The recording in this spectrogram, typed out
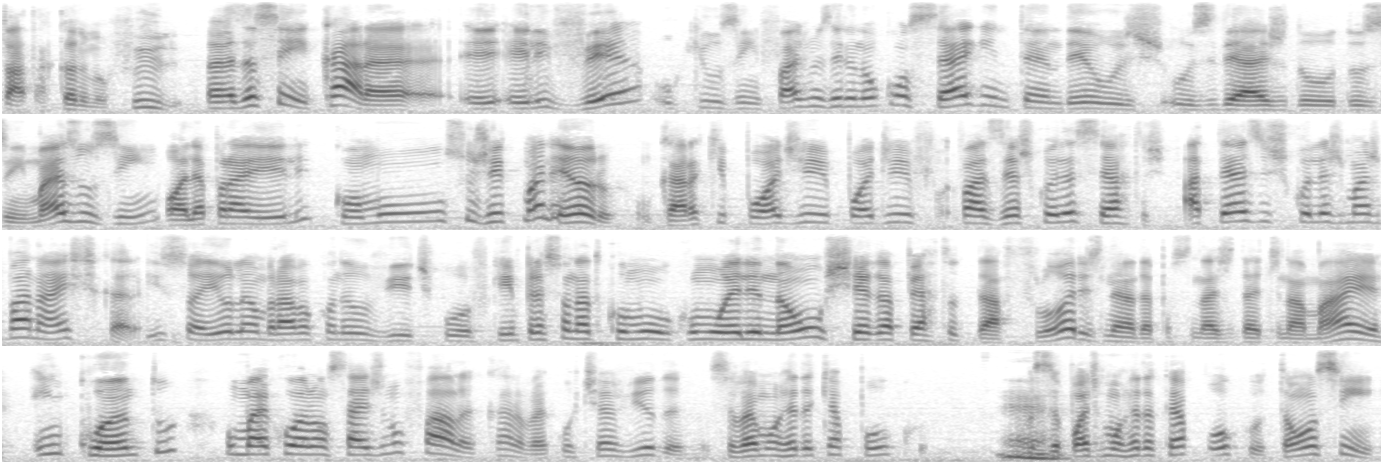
tá atacando meu filho. Mas assim, cara, ele vê o que o Zin faz, mas ele não consegue entender os, os ideais do, do Zin. Mas o Zin olha pra ele como um sujeito maneiro, um cara que pode, pode fazer as coisas certas. Até as escolhas mais banais, cara. Isso aí eu lembrava quando eu vi, tipo, eu fiquei impressionado como, como ele não chega perto da Flores, né, da personagem da Dina Maia, enquanto o Michael Ironside não fala, cara, vai curtir a vida, você vai morrer daqui a pouco. É. Você pode morrer daqui a pouco. Então, assim,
